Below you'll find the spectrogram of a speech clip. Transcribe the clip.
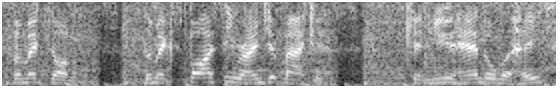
for McDonald's. The McSpicy range at Macca's. Can you handle the heat?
